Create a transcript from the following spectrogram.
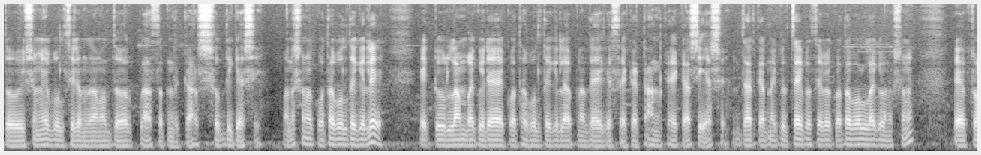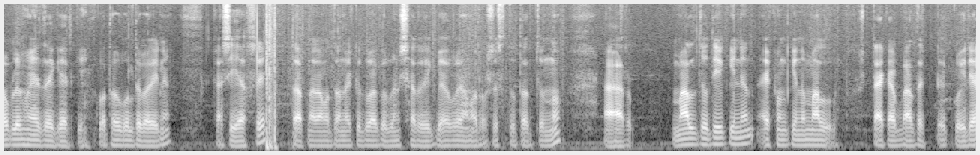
তো ওই সময় বলছিলাম যে আমার জ্বর প্লাস আপনার কাশ সর্দি কাশি। অনেক সময় কথা বলতে গেলে একটু লম্বা করে কথা বলতে গেলে আপনার দেখা গেছে একটা টান খায় কাশি আসে। যার কারণে একটু চাইপে চাইপে কথা বল লাগে অনেক সময়। প্রবলেম হয়ে যায় আর কি কথাও বলতে পারি না। কাশি আসে, তো আপনারা আমার জন্য একটু দোয়া করবেন শারীরিকভাবে আমার অসুস্থতার জন্য। আর মাল যদিও কিনেন, এখন কিন্তু মাল টাকা বাজেট কইরা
